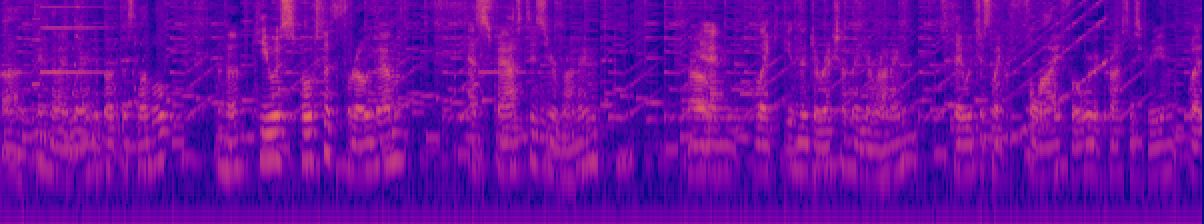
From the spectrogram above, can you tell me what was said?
uh, thing that I learned about this level. Uh-huh. He was supposed to throw them as fast as you're running, Oh. and like in the direction that you're running, so they would just like fly forward across the screen. But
